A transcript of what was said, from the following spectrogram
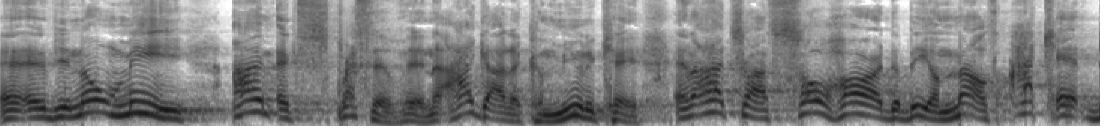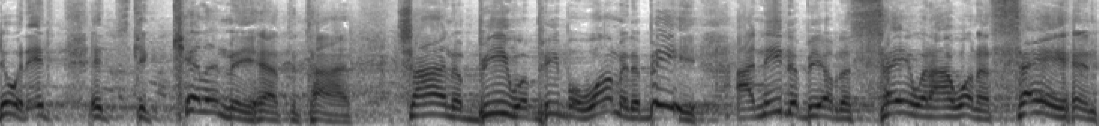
And, if you know me, I'm expressive, and I gotta communicate. And I try so hard to be a mouse, I can't do it. it it's killing me half the time, trying to be what people want me to be. I need to be able to say what I want to say, and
